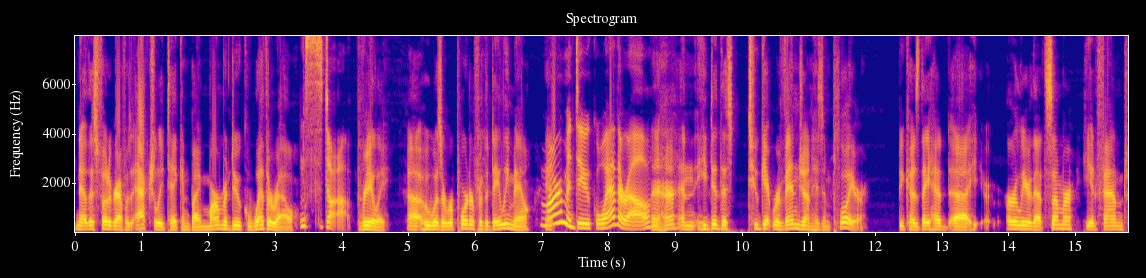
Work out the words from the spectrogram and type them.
Now, this photograph was actually taken by Marmaduke Wetherell, Stop. really, uh, who was a reporter for the Daily Mail. Marmaduke Wetherell. Uh huh. And he did this to get revenge on his employer because they had uh, he, earlier that summer he had found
